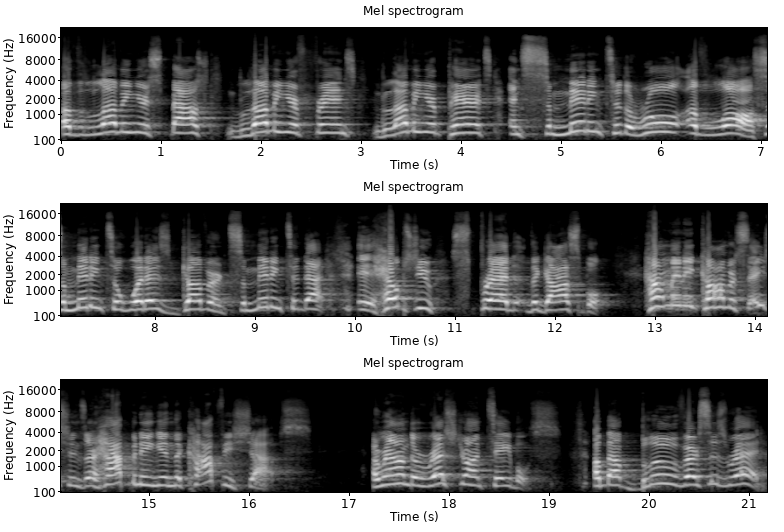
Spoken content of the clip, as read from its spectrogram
of loving your spouse, loving your friends, loving your parents, and submitting to the rule of law, submitting to what is governed, submitting to that, it helps you spread the gospel. How many conversations are happening in the coffee shops, around the restaurant tables, about blue versus red?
